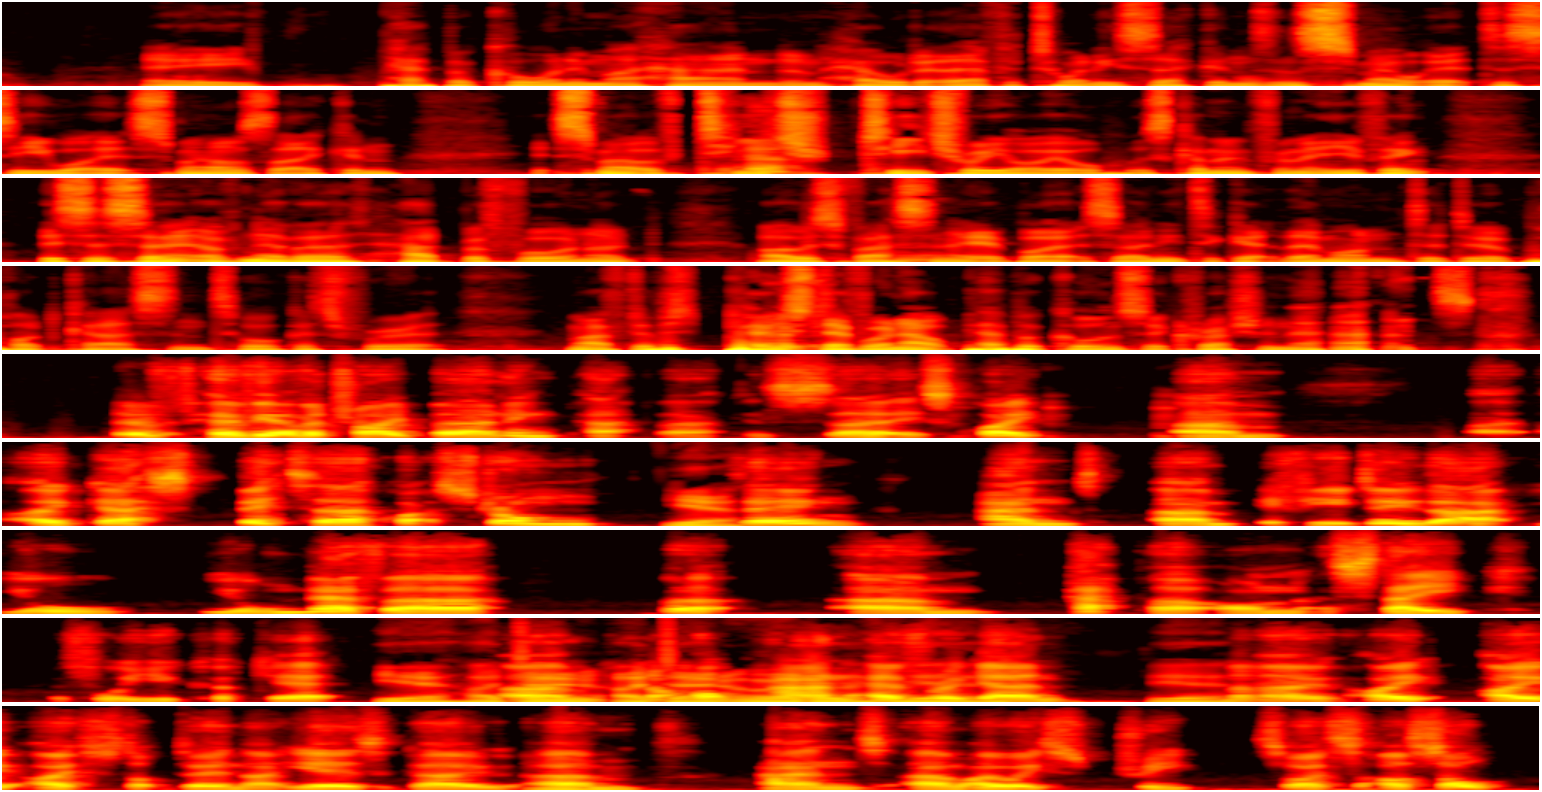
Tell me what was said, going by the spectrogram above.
a peppercorn in my hand and held it there for 20 seconds and smelt it to see what it smells like and it smelled of tea, yeah. tea tree oil was coming from it you think this is something I've never had before and I I was fascinated yeah. by it so I need to get them on to do a podcast and talk us through it might have to post everyone out peppercorns to crush in their hands. Have, have you ever tried burning pepper? Because uh, it's quite, um, I, I, guess, bitter, quite a strong yeah. thing. And um, if you do that, you'll you'll never put um, pepper on a steak before you cook it. Yeah, I don't. Um, I don't. Ever yeah. again. Yeah. No, I, I, I stopped doing that years ago. Um, mm. And um, I always treat so I, I'll salt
